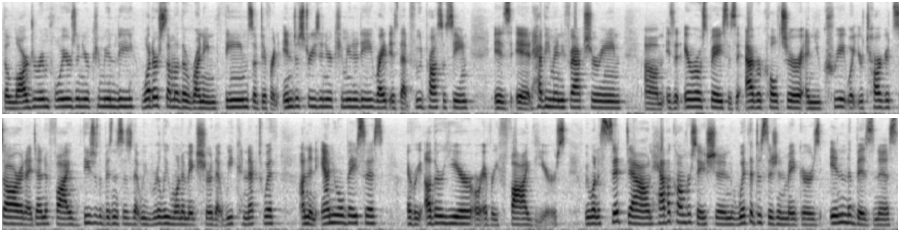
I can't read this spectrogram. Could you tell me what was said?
the larger employers in your community? What are some of the running themes of different industries in your community, right? Is that food processing? Is it heavy manufacturing? Um, is it aerospace? Is it agriculture? And you create what your targets are and identify these are the businesses that we really want to make sure that we connect with on an annual basis every other year or every five years. We want to sit down, have a conversation with the decision makers in the business,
